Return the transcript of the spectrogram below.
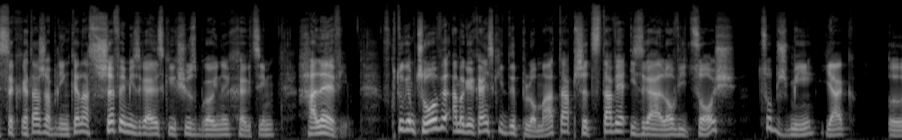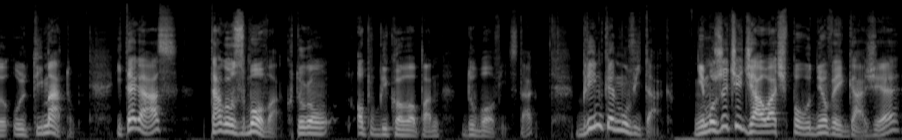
sekretarza Blinkena z szefem izraelskich sił zbrojnych Hercim Halevi, w którym czołowy amerykański dyplomata przedstawia Izraelowi coś, co brzmi jak y, ultimatum. I teraz ta rozmowa, którą opublikował pan Dubowicz, tak? Blinken mówi tak. Nie możecie działać w południowej Gazie,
